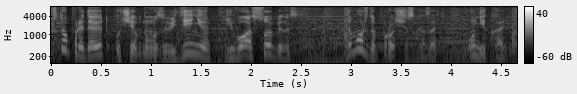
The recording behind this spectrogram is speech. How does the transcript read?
что придает учебному заведению его особенность, да можно проще сказать, уникальность.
